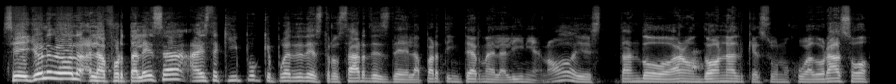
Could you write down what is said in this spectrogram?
Sí, yo le veo la, fortaleza a este equipo que puede destrozar desde la parte interna de la línea, ¿no? Estando Aaron Donald, que es un jugadorazo,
